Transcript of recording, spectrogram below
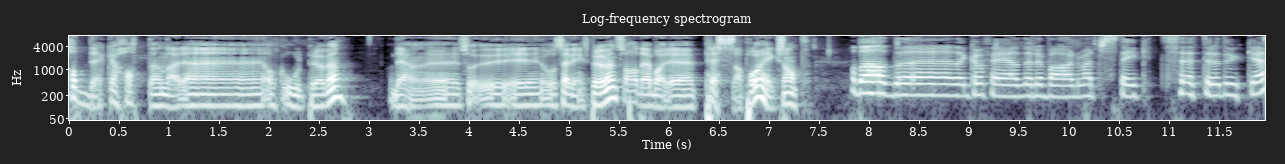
Hadde jeg ikke hatt den der uh, alkoholprøven og, det, uh, så, og serveringsprøven, så hadde jeg bare pressa på, ikke sant. Og da hadde den kafeen eller baren vært stengt etter en uke?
